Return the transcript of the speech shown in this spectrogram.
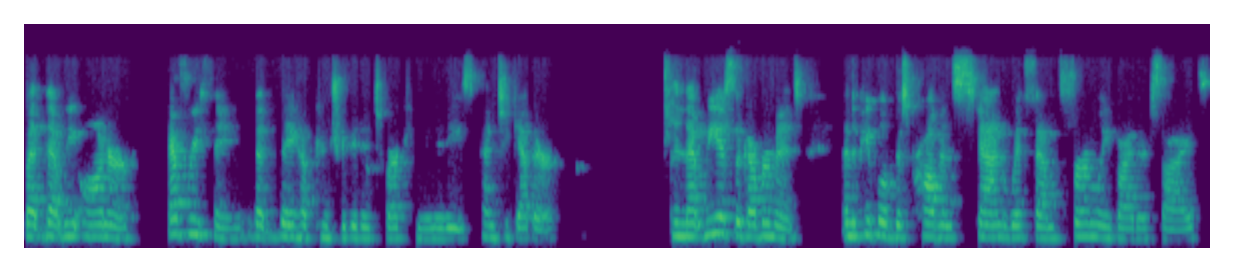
but that we honor everything that they have contributed to our communities and together. And that we as the government and the people of this province stand with them firmly by their sides.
